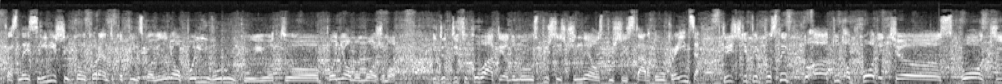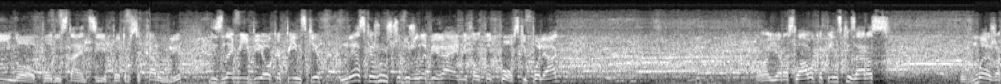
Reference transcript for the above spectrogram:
Якраз найсильніший конкурент у Капінського. Він у нього по ліву руку. І от о, по ньому можемо ідентифікувати, я думаю, успішність чи неуспішність старту українця. Трішки підпустив. Ну а тут обходить е, спокійно по дистанції Петруса Карулі із Намібії Окапінський. Не скажу, що дуже набігає Міхал Котковський поляк. О, Ярослав Окапінський зараз в межах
